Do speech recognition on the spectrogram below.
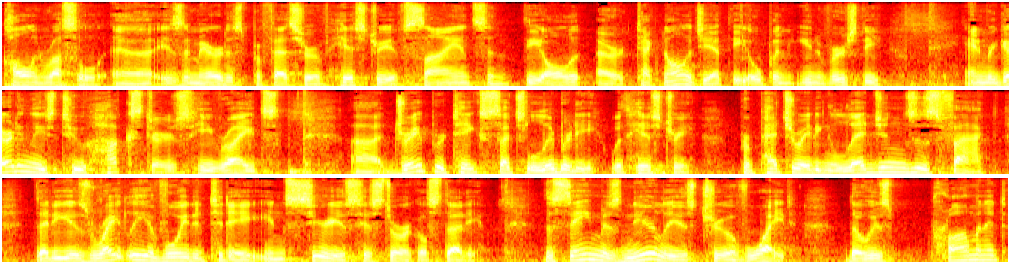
Colin Russell uh, is emeritus professor of history of science and theolo- or technology at the Open University. And regarding these two hucksters, he writes uh, Draper takes such liberty with history, perpetuating legends as fact, that he is rightly avoided today in serious historical study. The same is nearly as true of White, though his prominent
